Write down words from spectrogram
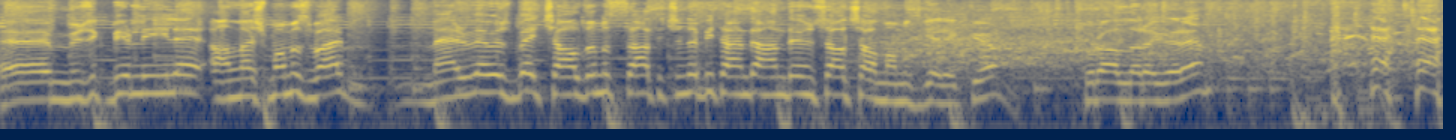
ee, müzik birliğiyle anlaşmamız var. Merve Özbey çaldığımız saat içinde bir tane de Hande Ünsal çalmamız gerekiyor. Kurallara göre.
